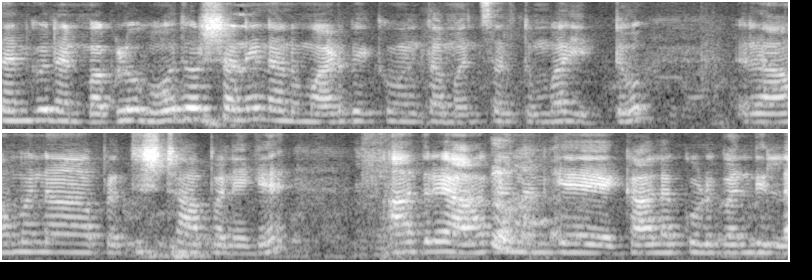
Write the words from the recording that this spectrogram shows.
ನನಗೂ ನನ್ನ ಮಗಳು ಹೋದ ವರ್ಷನೇ ನಾನು ಮಾಡಬೇಕು ಅಂತ ಮನಸ್ಸಲ್ಲಿ ತುಂಬ ಇತ್ತು. ರಾಮನ ಪ್ರತಿಷ್ಠಾಪನೆಗೆ. ಆದರೆ ಆಗ ನನಗೆ ಕಾಲ ಕೂಡ ಬಂದಿಲ್ಲ.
